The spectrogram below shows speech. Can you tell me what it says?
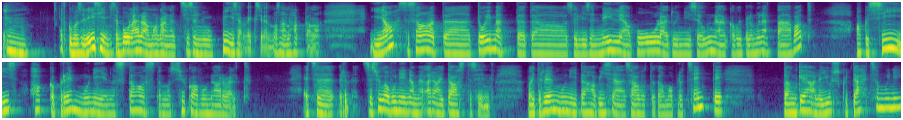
et kui ma selle esimese poole ära magan, et siis on ju piisav, eks ju, et ma saan hakkama jah, sa saad äh, toimetada sellise nelja poole tunnise unega võib-olla mõned päevad, aga siis hakkab REM-uni ennast taastama sügavune arvelt. et see, see sügavuni enam ära ei taasta sind, vaid REM-uni tahab ise saavutada oma protsenti. ta on kehale justkui tähtsam uni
